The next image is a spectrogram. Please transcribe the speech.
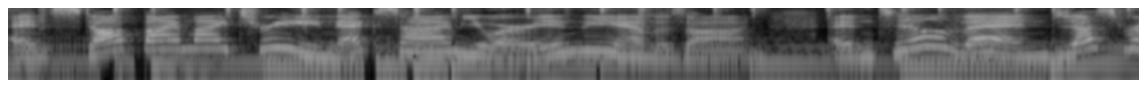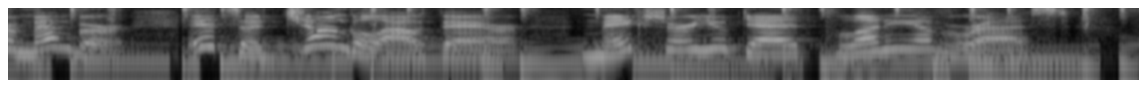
and stop by my tree next time you are in the Amazon. Until then, just remember it's a jungle out there. Make sure you get plenty of rest.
